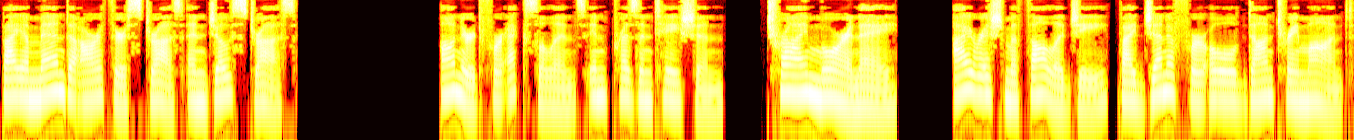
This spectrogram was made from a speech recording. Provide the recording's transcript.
by Amanda Arthur Struss and Joe Struss. Honored for Excellence in Presentation, Tri Morine, Irish Mythology, by Jennifer Old d'Entremont,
